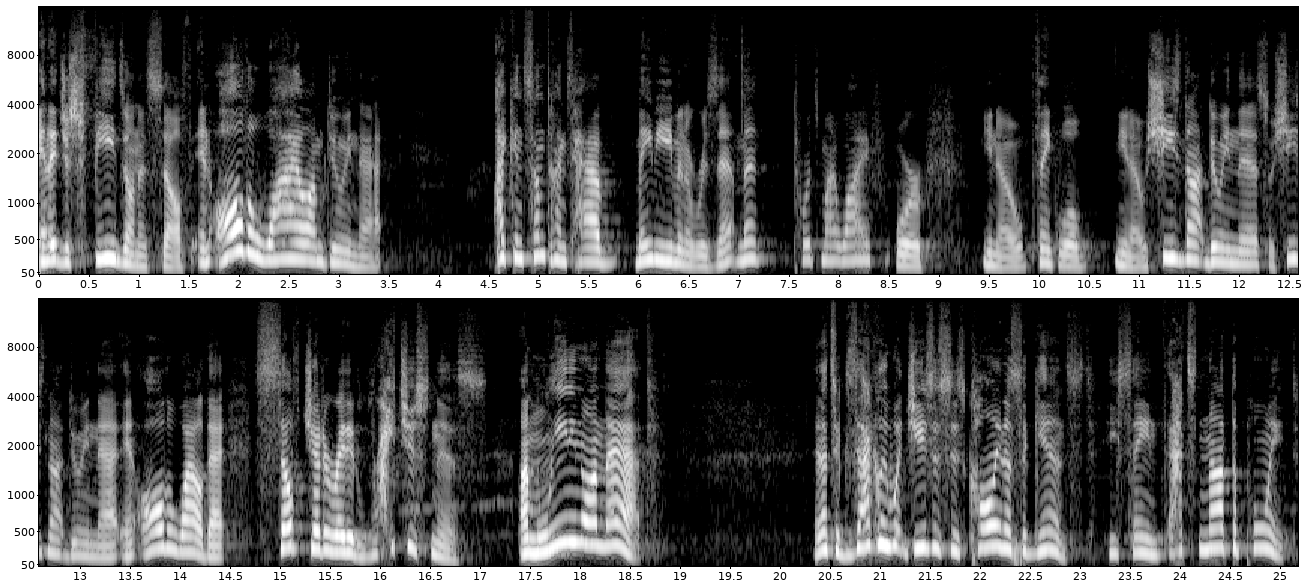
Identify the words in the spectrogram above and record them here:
And it just feeds on itself. And all the while I'm doing that, I can sometimes have maybe even a resentment towards my wife or, you know, think, well, you know, she's not doing this or she's not doing that. And all the while, that self generated righteousness, I'm leaning on that. And that's exactly what Jesus is calling us against. He's saying that's not the point.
